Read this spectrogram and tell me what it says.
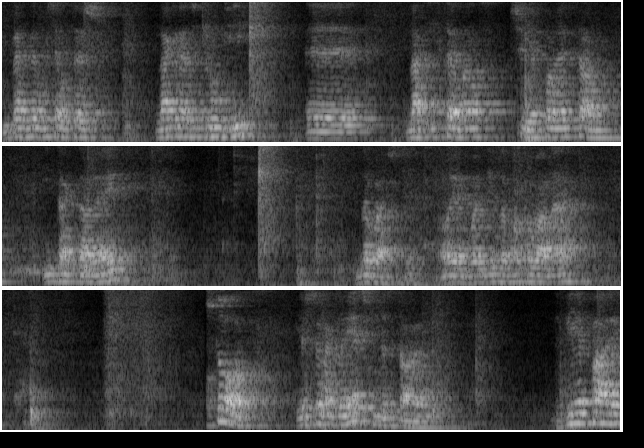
I będę musiał też nagrać drugi na ich temat, czy je polecam i tak dalej. Zobaczcie, o jak ładnie zapakowane. Sztos! Jeszcze naklejeczki dostałem. Dwie pary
